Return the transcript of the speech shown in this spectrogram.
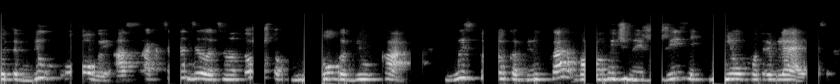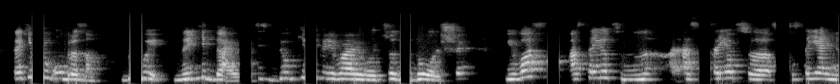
это белковый, а акцент делается на то, что много белка. Вы столько белка в обычной жизни не употребляете. Таким образом, вы наедаетесь, белки перевариваются дольше, и у вас остается, остается состояние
